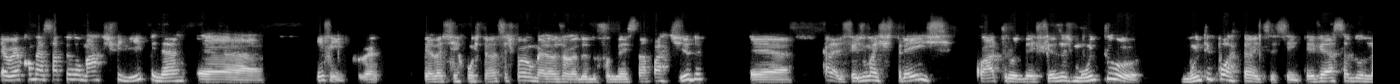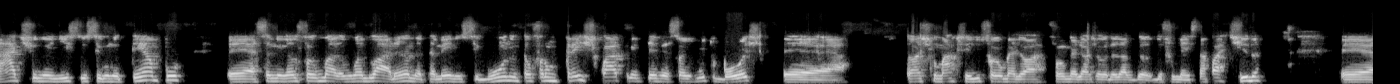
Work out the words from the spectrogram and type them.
eu, ia começar pelo Marcos Felipe, né? É, enfim, é, pelas circunstâncias, foi o melhor jogador do Fluminense na partida. É, cara, ele fez umas três, quatro defesas muito muito importantes, assim. Teve essa do Nacho no início do segundo tempo, é, se não me engano foi uma, uma do Arana também no segundo, então foram três, quatro intervenções muito boas. É, então acho que o Marcos Felipe foi o melhor, foi o melhor jogador do, do Fluminense na partida. É,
